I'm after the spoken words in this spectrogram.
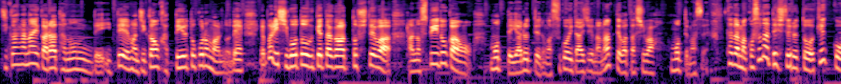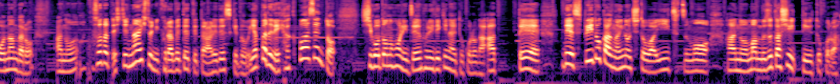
時間がないから頼んでいて、まあ、時間を買っているところもあるのでやっぱり仕事を受けた側としてはあのスピード感を持ってやるっていうのがすごい大事だなって私は思ってます。ただまあ子育てしてると結構なんだろうあの子育てしてない人に比べてって言ったらあれですけどやっぱりね100%仕事の方に全振りできないところがあってでスピード感が命とは言いつつもあの、まあ、難しいっていうところは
